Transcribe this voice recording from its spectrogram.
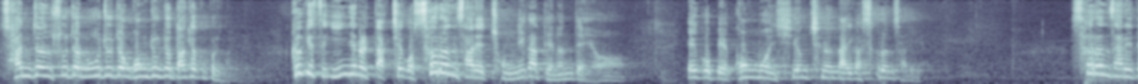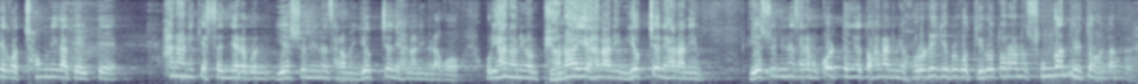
산전, 수전, 우주전, 공중전 다 겪어버린 거예요. 거기서 2년을 딱 채고 30살에 총리가 되는데요. 애굽의 공무원 시험 치는 나이가 30살이에요. 30살이 되고 총리가 될 때 하나님께서는 여러분 예수 믿는 사람은 역전의 하나님이라고 우리 하나님은 변화의 하나님, 역전의 하나님 예수 믿는 사람은 꼴등해도 하나님이 호로레기 불고 뒤로 돌아가는 순간 1등 한다는 거예요.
